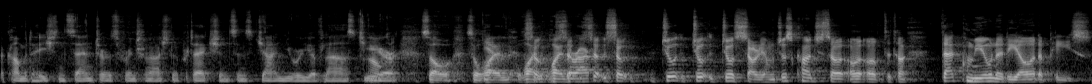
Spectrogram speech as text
accommodation centres for international protection since January of last year. Okay. So, so yeah. while, while, so, while so, there are... So, so ju ju just, sorry, I'm just conscious of, of, the time. That community audit piece,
